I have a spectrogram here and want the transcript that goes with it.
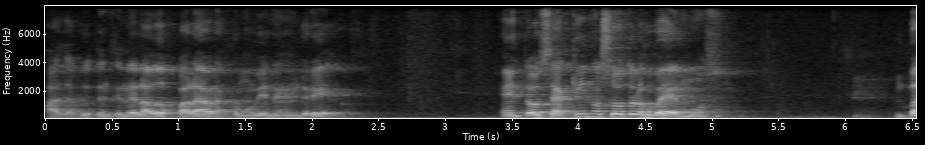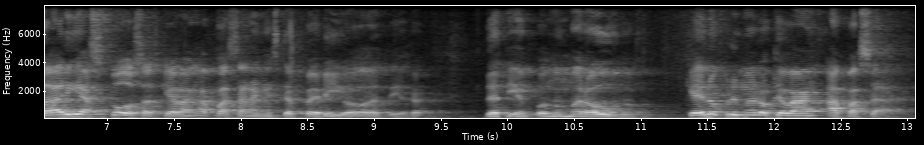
Hasta que usted entiende las dos palabras como vienen en griego. Entonces aquí nosotros vemos varias cosas que van a pasar en este periodo de, tierra, de tiempo. Número uno, ¿qué es lo primero que van a pasar?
